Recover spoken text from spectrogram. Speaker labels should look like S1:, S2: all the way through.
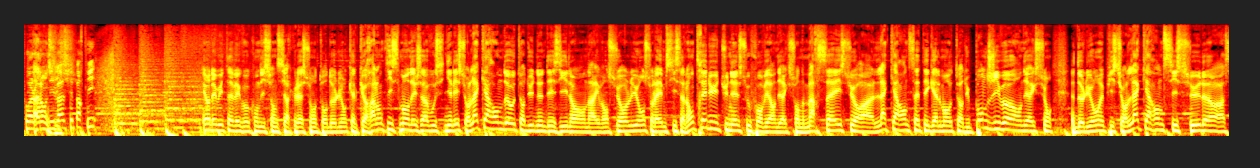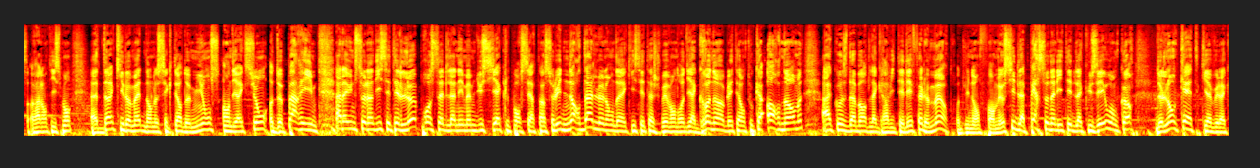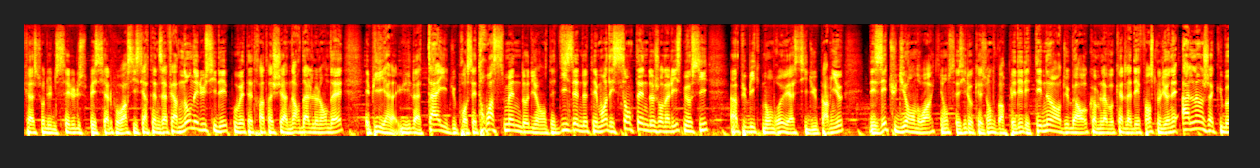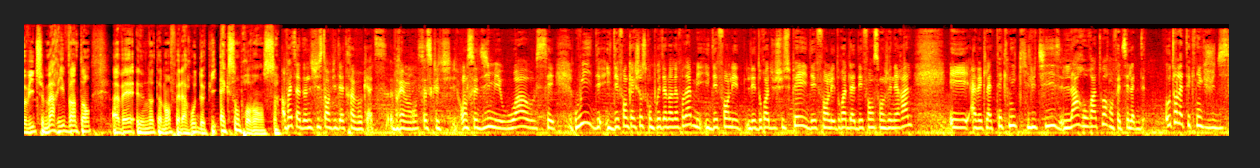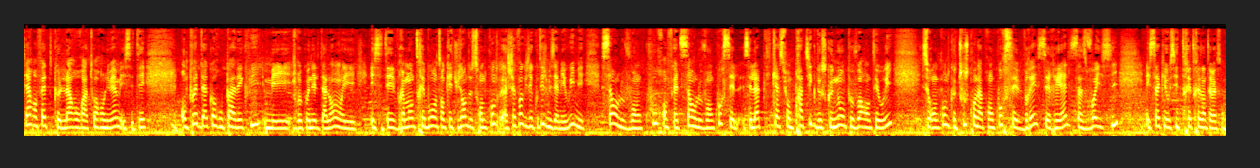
S1: infos. Alors on y va, c'est parti. Et on débute avec vos conditions de circulation autour de Lyon. Quelques ralentissements déjà à vous signaler sur la 42 hauteur du nœud des îles en arrivant sur Lyon, sur la M6 à l'entrée du tunnel sous Fourvière en direction de Marseille, sur euh, la 47 également hauteur du pont de Givors en direction de Lyon et puis sur la 46 sud, ralentissement d'un kilomètre dans le secteur de Mions en direction de Paris. À la une ce lundi, c'était le procès de l'année même du siècle pour certains, celui de Nordal Lelandais qui s'est achevé vendredi à Grenoble était en tout cas hors norme à cause d'abord de la gravité des faits, le meurtre d'une enfant mais aussi de la personnalité de l'accusé ou encore de l'enquête qui a vu la création d'une cellule spéciale pour voir si certaines affaires non élucidées pouvaient être attachées à Nordal Lelandais. Et puis il y a eu la taille du procès, trois semaines d'audience, des dizaines de témoins, des centaines de journalistes, mais aussi un public nombreux et assidu. Parmi eux, des étudiants en droit qui ont saisi l'occasion de voir plaider des ténors du barreau comme l'avocat de la défense, le lyonnais Alain Jakubowicz. Marie, 20 ans, avait notamment fait la route depuis Aix-en-Provence.
S2: En fait, ça donne juste envie d'être avocate, vraiment. Parce que on se dit, mais waouh, c'est, oui, il défend quelque chose qu'on dire indéfendable, mais il défend les, les, droits du suspect, il défend les droits de la défense en général. Et avec la technique qu'il utilise, l'art oratoire, en fait, c'est autant la technique judiciaire, en fait, que l'art oratoire en lui-même. Et c'était, on peut être d'accord ou pas avec lui, mais je reconnais le talent et, c'était vraiment très beau en tant qu'étudiant de se rendre compte. À chaque fois que j'écoutais, je me disais, mais oui, mais ça, on le voit en cours, en fait. Ça, on le voit en cours. C'est l'application pratique de ce que nous, on peut voir en théorie. Se rendre compte que tout ce qu'on apprend en cours, c'est vrai, c'est réel, ça se voit ici. Et ça qui est aussi très, très intéressant.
